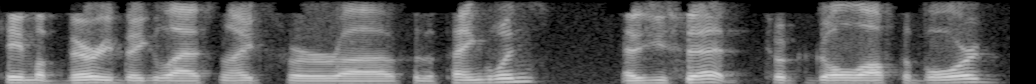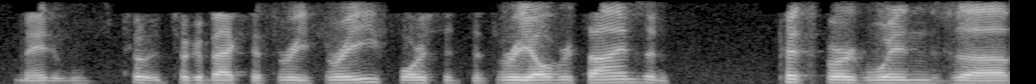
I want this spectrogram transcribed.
came up very big last night for uh, for the Penguins. As you said, took a goal off the board, made it took, it back to three three, forced it to three overtimes, and Pittsburgh wins uh,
